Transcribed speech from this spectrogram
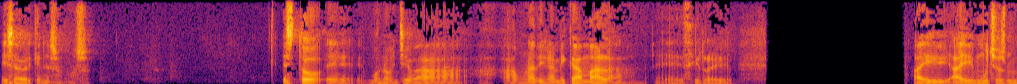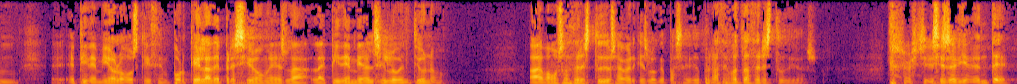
y saber quiénes somos. Esto, eh, bueno, lleva a, una dinámica mala. Es decir, eh, hay, muchos epidemiólogos que dicen, ¿por qué la depresión es la, la epidemia del siglo XXI? Ah, vamos a hacer estudios a ver qué es lo que pasa. pero hace falta hacer estudios. es evidente.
